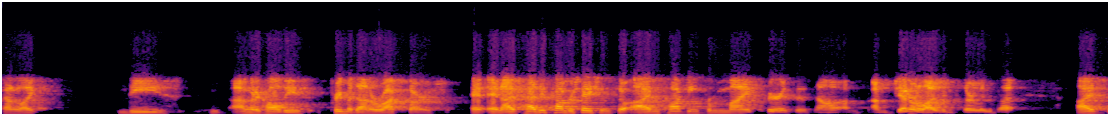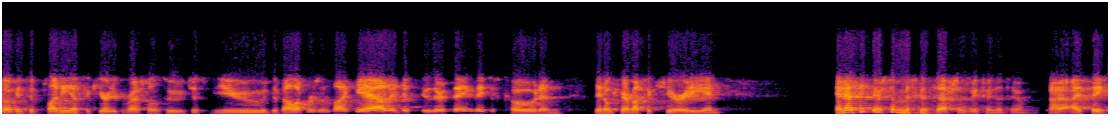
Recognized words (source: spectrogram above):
kind of like these, I'm going to call these prima donna rock stars. And, and I've had these conversations, so I'm talking from my experiences. Now, I'm, I'm generalizing clearly, but I've spoken to plenty of security professionals who just view developers as like, yeah, they just do their thing, they just code, and they don't care about security. And and I think there's some misconceptions between the two. I, I think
